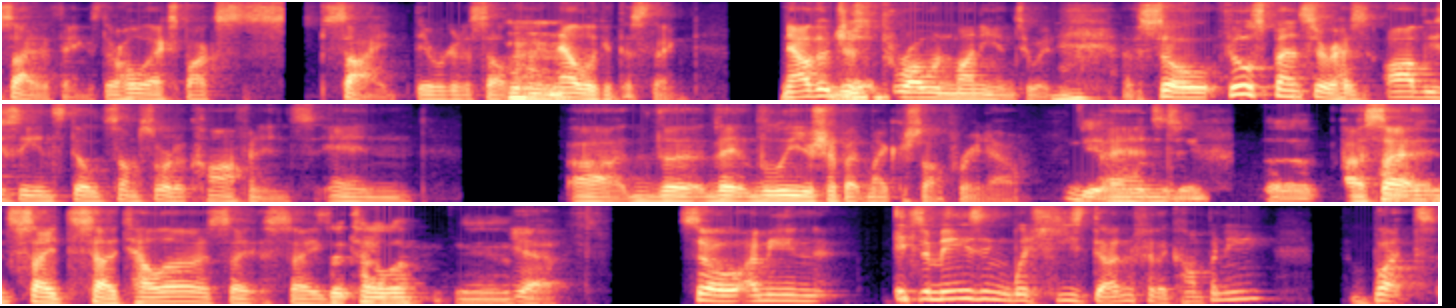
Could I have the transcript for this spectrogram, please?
side of things, their whole Xbox side. They were going to sell that. Mhm. Now look at this thing. Now they're just throwing money into it. So Phil Spencer has obviously instilled some sort of confidence in uh, the, the the leadership at Microsoft right now. Yeah, And- name? Uh, Uh, Cy- Right. Cy- Cytella, Cy- Cy- Satella. Yeah. yeah. So I mean, it's amazing what he's done for the company, but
